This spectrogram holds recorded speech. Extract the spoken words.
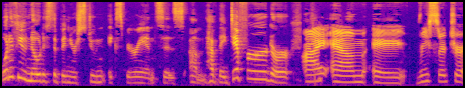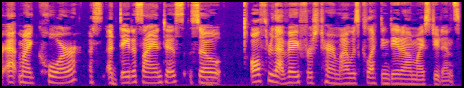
what have you noticed have been your student experiences? Um, have they differed or? I am a researcher at my core a, a data scientist. So all through that very first term, I was collecting data on my students.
